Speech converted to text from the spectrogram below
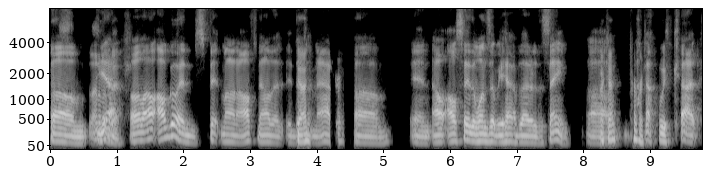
Um, Son of a yeah. Well, I'll, I'll go ahead and spit mine off now that it doesn't matter. Um, and I'll, I'll say the ones that we have that are the same. Um, Okay, perfect. We've got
